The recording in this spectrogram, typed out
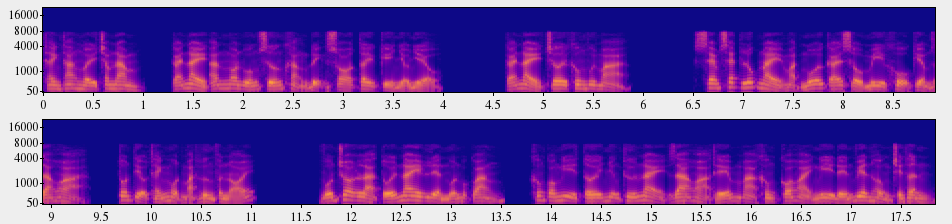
Thành thang mấy trăm năm, cái này ăn ngon uống sướng khẳng định so Tây Kỳ nhiều nhiều. Cái này chơi không vui mà. Xem xét lúc này mặt mỗi cái sầu mi khổ kiểm ra hỏa, tôn tiểu thánh một mặt hưng phân nói. Vốn cho là tối nay liền muốn bộ quang, không có nghĩ tới những thứ này ra hỏa thế mà không có hoài nghi đến viên hồng trên thân,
